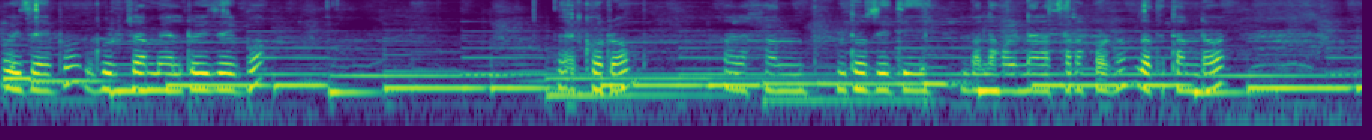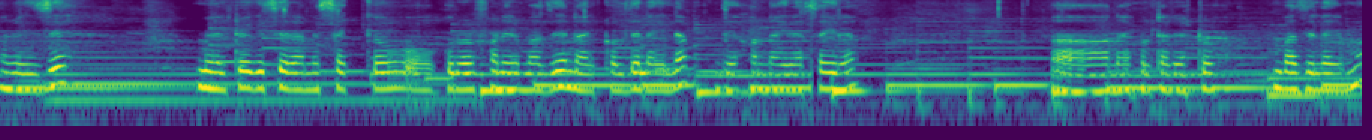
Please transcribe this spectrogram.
হয়ে যাইব, গুড়টা মেল্ট হয়ে যাইব। গরম, আর এখন দজি দি বালা করে নাড়াচাড়া করলাম যাতে ঠান্ডা হয়। আর এই যে মেল্ট হয়ে গেছে, আমি চাক্কাও গুড়ের পানির মাঝে নারকেল দিলাইলাম দিয়ে এখন নাইরা চাইরা নারকেলটার একটু বাজি লাইমো,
